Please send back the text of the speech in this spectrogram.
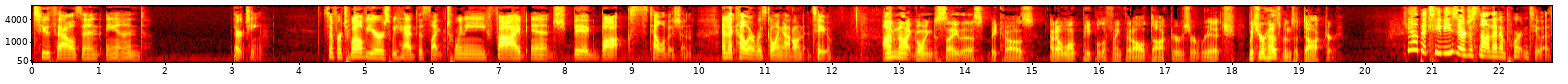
2013. So for 12 years, we had this like 25 inch big box television, and the color was going out on it too. I'm not going to say this because I don't want people to think that all doctors are rich. But your husband's a doctor. Yeah, but TVs are just not that important to us.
